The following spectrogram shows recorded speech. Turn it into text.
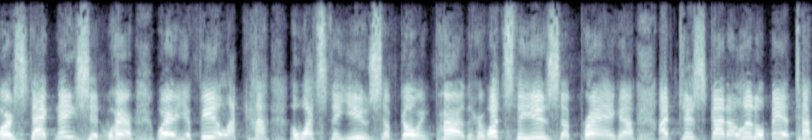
or stagnation where, where you feel like, what's the use? Of going farther? What's the use of praying? Uh, I've just got a little bit, uh,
